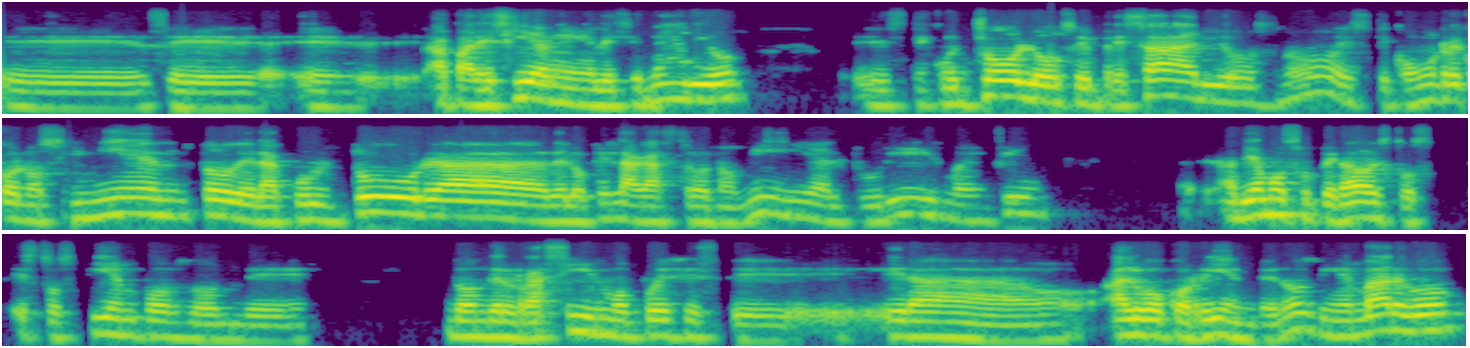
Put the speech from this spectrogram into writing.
eh, se eh, aparecían en el escenario, este, con cholos, empresarios, ¿no? Este, con un reconocimiento de la cultura, de lo que es la gastronomía, el turismo, en fin. Habíamos superado estos, estos tiempos donde, donde el racismo, pues, este, era algo corriente, ¿no? Sin embargo,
